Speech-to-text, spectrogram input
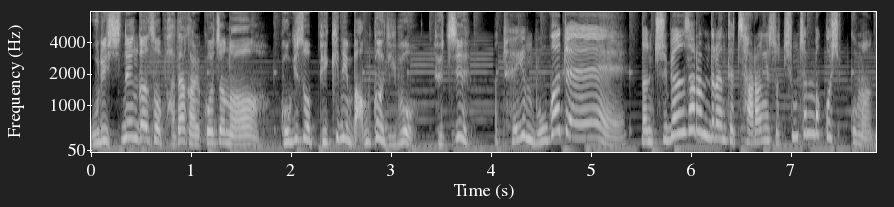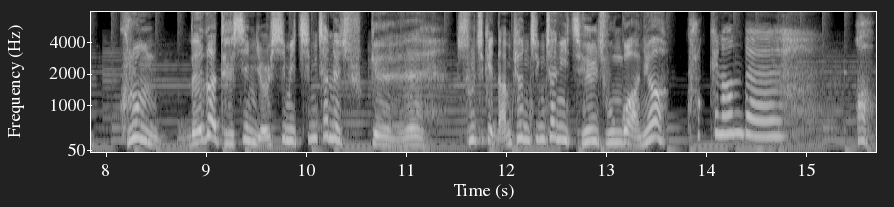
우리 신행 가서 바다 갈 거잖아. 거기서 비키니 맘껏 입어. 됐지? 아, 되긴 뭐가 돼. 난 주변 사람들한테 자랑해서 칭찬받고 싶구만. 그럼 내가 대신 열심히 칭찬해 줄게. 솔직히 남편 칭찬이 제일 좋은 거 아니야? 그렇긴 한데. 아,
